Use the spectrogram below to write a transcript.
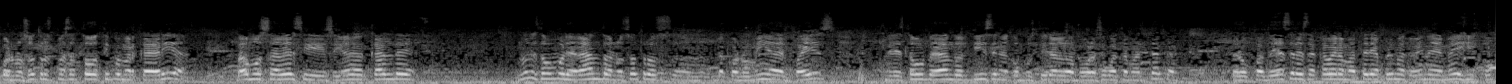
Por nosotros pasa todo tipo de mercadería. Vamos a ver si, señor alcalde, no le estamos vulnerando a nosotros eh, la economía del país, ni le estamos pegando el diésel, el combustible a la población guatemalteca. Pero cuando ya se les acabe la materia prima que viene de México,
